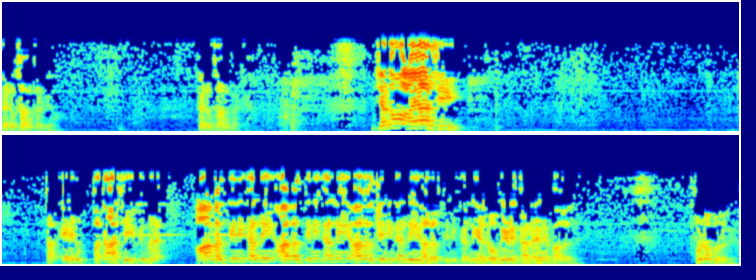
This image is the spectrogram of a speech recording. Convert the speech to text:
ਫਿਰ ਨੁਕਸਾਨ ਕਰ ਗਿਆ। ਫਿਰ ਨੁਕਸਾਨ ਕਰ ਗਿਆ। ਜਦੋਂ ਆਇਆ ਸੀ, ਤਾਂ ਇਹਨੂੰ ਪਤਾ ਸੀ ਵੀ ਮੈਂ ਆ ਗਲਤੀ ਨਹੀਂ ਕਰਨੀ ਆ ਗਲਤੀ ਨਹੀਂ ਕਰਨੀ ਆ ਗਲਤੀ ਨਹੀਂ ਕਰਨੀ ਆ ਗਲਤੀ ਨਹੀਂ ਕਰਨੀ। ਇਹ ਲੋਕ ਜਿਹੜੇ ਕਰ ਰਹੇ ਨੇ ਪਾਗਲ ਨੇ। ਭੁੱਲ ਗਿਆ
